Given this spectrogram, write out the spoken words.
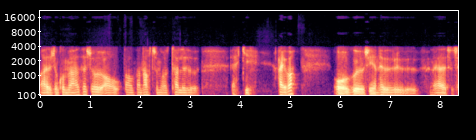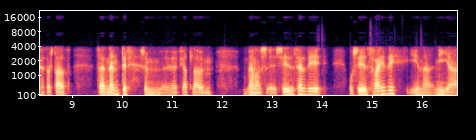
aðeins sem komið að þessu á, á þann hátt sem var talið ekki hæfa. Og síðan hefur sett á stað þær nefndir sem fjalla um meðan síðferði og síðfræði í nýja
